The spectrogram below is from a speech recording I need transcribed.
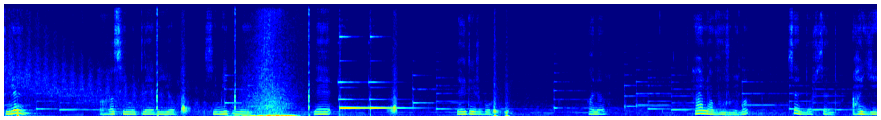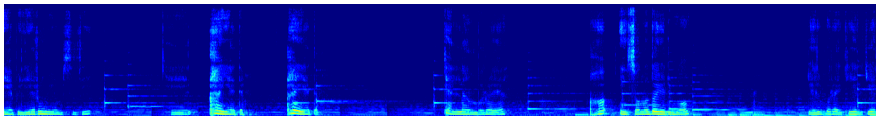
Dilan. Aha simitleri yiyor. Simit mi? Ne? Nedir bu? Anam. Hala vuruyor lan. Sen dur sen dur. Ay yiyebiliyor muyum sizi? Gel. Yedim. Yedim. Gel lan buraya. Aha insanı da yedim lan. Gel buraya gel gel.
